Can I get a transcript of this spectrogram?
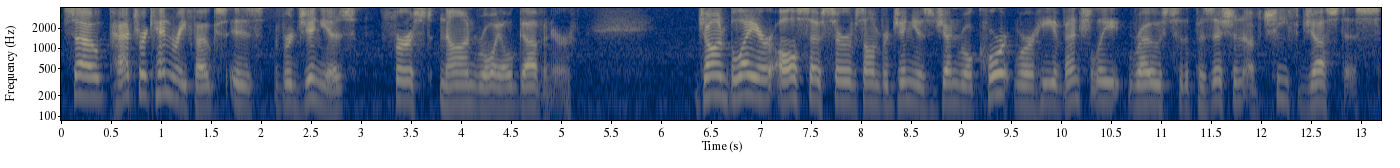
So, Patrick Henry, folks, is Virginia's first non royal governor. John Blair also serves on Virginia's General Court, where he eventually rose to the position of Chief Justice.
